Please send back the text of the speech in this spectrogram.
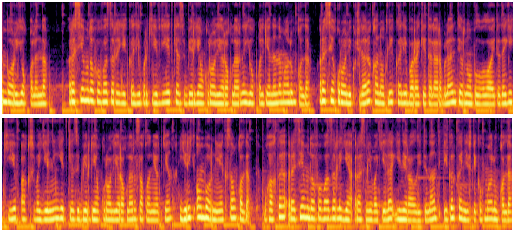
ombori yo'q qilindi. Rossiya mudofaa vazirligi kalibr kiyevga yetkazib bergan qurol yaroqlarni yo'q qilganini ma'lum qildi. Rossiya qurolli kuchlari qanotli kalibr raketalari bilan ternopol viloyatidagi kiyev aqsh va yelning yetkazib bergan qurol yaroqlari saqlanayotgan yirik omborni yakson qildi. Bu haqda rossiya mudofaa vazirligi rasmiy vakili general leytenant igor konechnikov ma'lum qildi.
